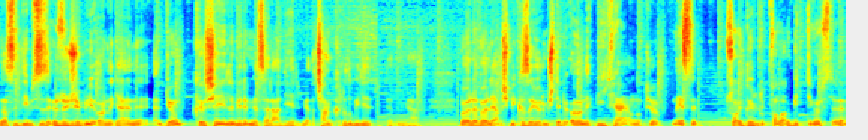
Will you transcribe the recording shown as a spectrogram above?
nasıl diyeyim size üzücü bir örnek yani. Diyorum Kırşehirli biri mesela diyelim ya da Çankırılı biri dedim yani. Böyle böyle yapmış bir kıza yürümüş diye bir örnek bir hikaye anlatıyorum. Neyse sonra güldük falan bitti gösteri.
